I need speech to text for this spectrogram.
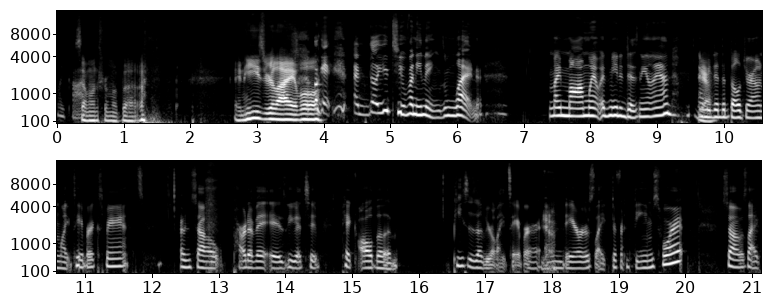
Like God. someone from above, and he's reliable. Okay, I'll tell you two funny things. One, my mom went with me to Disneyland and Yeah. we did the build your own lightsaber experience. And so part of it is you get to pick all the pieces of your lightsaber Yeah. and there's like different themes for it. So I was like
